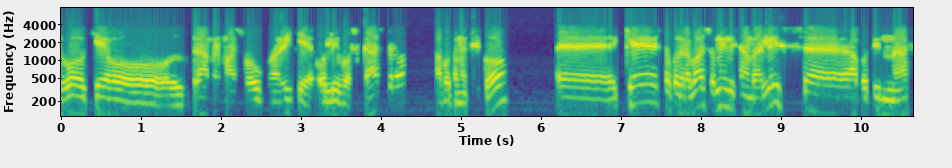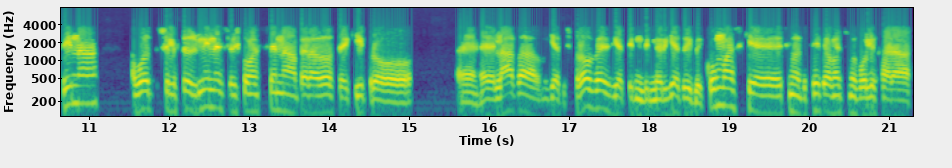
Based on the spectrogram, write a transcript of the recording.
εγώ και ο ντράμερ μας, ο Ουγγαρίκε Ολίβος Κάστρο από το Μεξικό. Ε, και στο κοντραμπάσο Μίμη Ανδαλής ε, από την Αθήνα. Από τους τελευταίους μήνες βρισκόμαστε σε ένα πέρα Κύπρο ε, Ελλάδα για τις πρόβες, για την δημιουργία του υλικού μας και συναντηθήκαμε έτσι με πολύ χαρά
